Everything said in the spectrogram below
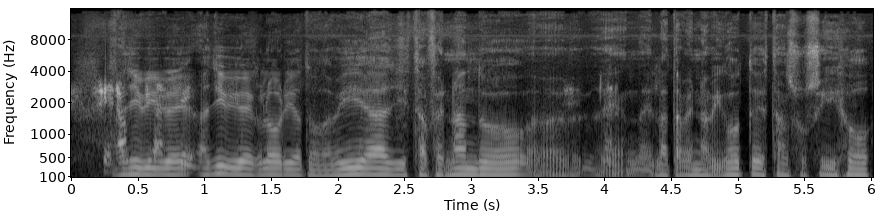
allí vive allí vive Gloria todavía, allí está Fernando, eh, en, la taberna Bigote, están sus hijos.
